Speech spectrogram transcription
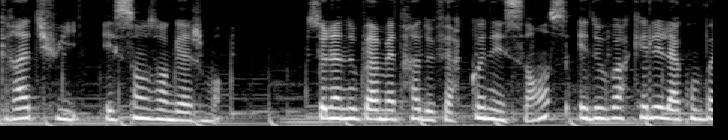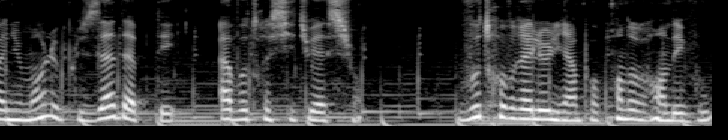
gratuit et sans engagement. Cela nous permettra de faire connaissance et de voir quel est l'accompagnement le plus adapté à votre situation. Vous trouverez le lien pour prendre rendez-vous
